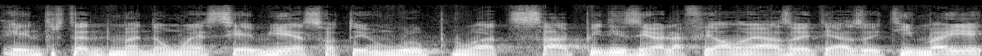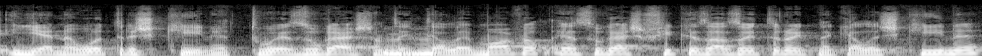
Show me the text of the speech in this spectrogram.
entretanto mandam um SMS ou têm um grupo no WhatsApp e dizem: Olha, afinal não é às 8, é às 8 e meia e é na outra esquina. Tu és o gajo que não tem uhum. telemóvel, és o gajo que ficas às 8 da noite naquela esquina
